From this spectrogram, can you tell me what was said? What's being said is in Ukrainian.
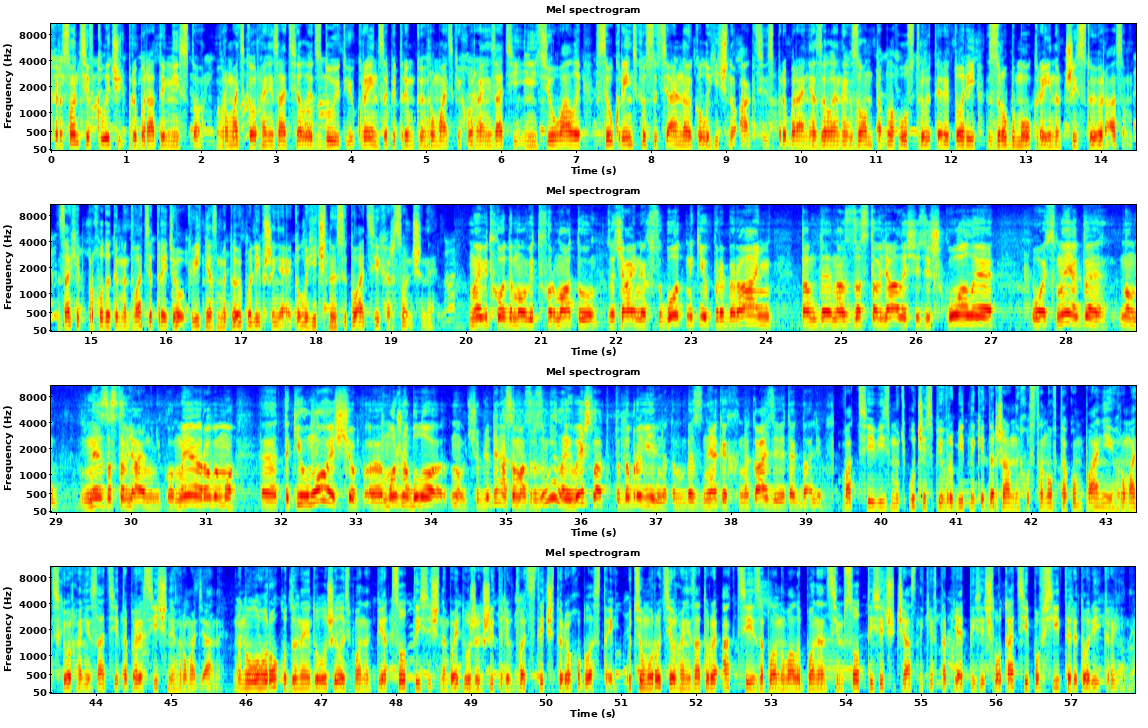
Херсонців кличуть прибирати місто. Громадська організація Let's Do It Ukraine за підтримки громадських організацій ініціювали всеукраїнську соціально-екологічну акцію з прибирання зелених зон та благоустрою територій Зробимо Україну чистою разом. Захід проходитиме 23 квітня з метою поліпшення екологічної ситуації Херсонщини. Ми відходимо від формату звичайних суботників, прибирань, там, де нас заставляли ще зі школи. Ось ми якби ну, не заставляємо нікого. Ми робимо е, такі умови, щоб е, можна було, ну, щоб людина сама зрозуміла і вийшла тобто, добровільно, там, без ніяких наказів і так далі. В акції візьмуть участь співробітники державних установ та компаній, громадські організації та пересічні громадяни. Минулого року до неї долучились понад 500 тисяч небайдужих жителів 24 областей. У цьому році організатори акції запланували понад 700 тисяч учасників та 5 тисяч локацій по всій території країни.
